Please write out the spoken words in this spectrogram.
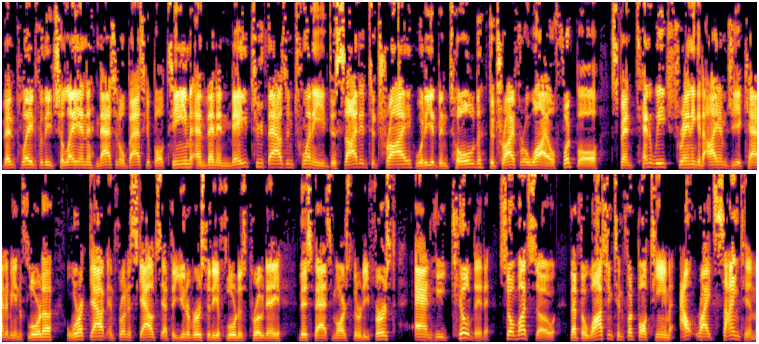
then played for the Chilean national basketball team, and then in May 2020 decided to try what he had been told to try for a while, football, spent 10 weeks training at IMG Academy in Florida, worked out in front of scouts at the University of Florida's Pro Day this past March 31st, and he killed it. So much so that the Washington football team outright signed him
